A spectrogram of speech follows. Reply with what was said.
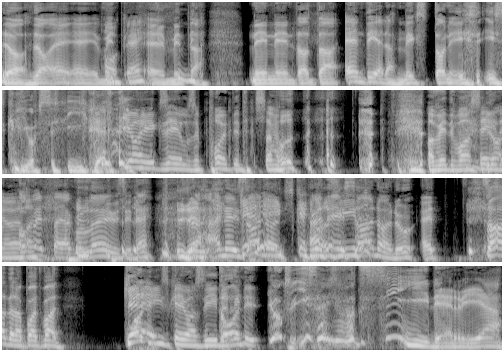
joo, joo, ei, ei, mit, Okei. ei mitään. Niin, niin tota, en tiedä, miksi Toni is- iske juo siideriä. Joo, eikö se ei ollut se pointti tässä, mutta... Mä vietin vaan seinään. Joo, opettaja kun löysi ne, niin hän ei, Kenen sano, iske hän ei sanonut, että saatana pojat vaan, Kenen iske juo siideriä? Toni, juoksu isä juot siideriä?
